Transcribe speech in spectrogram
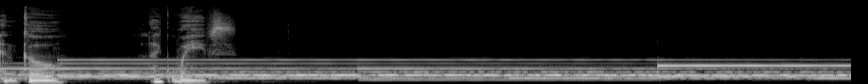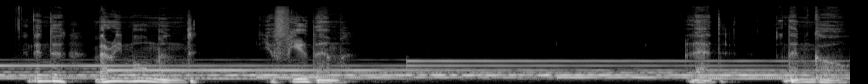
and go like waves. And in the very moment you feel them, let them go.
